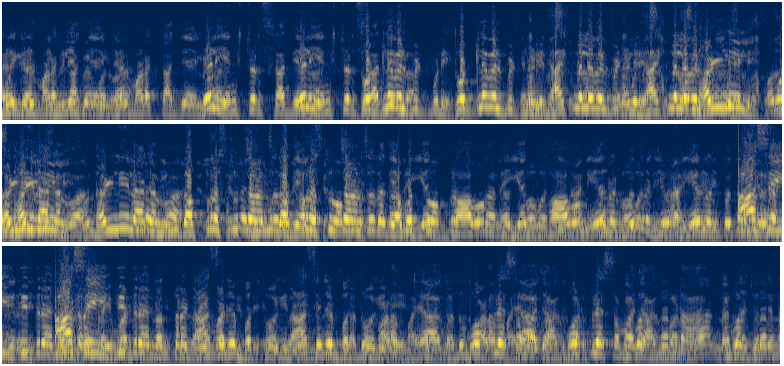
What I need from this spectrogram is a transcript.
ಕೆಳಗೆ ಇಳಿಬೇಕು ಅಂತ ಹೇಳಿ ಮಾಡಕ್ ಸಾಧ್ಯ ಇಲ್ಲ. ಹೇಳಿ ಯಂಗ್ಸ್ಟರ್ಸ್ ಸಾಧ್ಯ ಹೇಳಿ ಯಂಗ್ಸ್ಟರ್ಸ್ ದೊಡ್ಡ ಲೆವೆಲ್ ಬಿಟ್ಬಿಡಿ. ದೊಡ್ಡ ಲೆವೆಲ್ ಬಿಟ್ಬಿಡಿ. ನ್ಯಾಷನಲ್ ಲೆವೆಲ್ ಬಿಟ್ಬಿಡಿ. ನ್ಯಾಷನಲ್ ಲೆವೆಲ್ ಹಳ್ಳಿಲಿ ಒಂದು ಹಳ್ಳಿ ಆಗಲ್ವಾ? ಒಂದು ಹಳ್ಳಿ ಆಗಲ್ವಾ? ನಿಮ್ಗೆ ಅಪ್ರಸ್ತುತ ಅನ್ಸೋದು ಅದು ಅಪ್ರಸ್ತುತ ಅನ್ಸೋದು ಅದು ಯಾವತ್ತು ಭಾವ ಭಾವ ಏನು ಅನ್ಕೋತಾರೆ ಜೀವನ ಏನು ಅನ್ಕೋತಾರೆ ಆಸೆ ಇದ್ದಿದ್ರೆ ಆಸೆ ಇದ್ದಿದ್ರೆ ನಂತರ ಆಸೆನೇ ಬತ್ತು ಹೋಗಿದೆ ಆಸೆನೇ ಸಮಾಜ ಸಮಾಜ ನನ್ನ ಜನ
